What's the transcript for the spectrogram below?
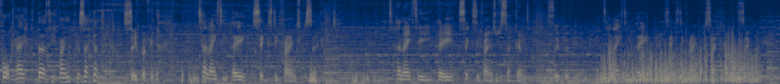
4K 30 frames per second, super view. 1080p 60 frames per second. 1080p 60 frames per second super view. 1080p 60 frames per second super view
